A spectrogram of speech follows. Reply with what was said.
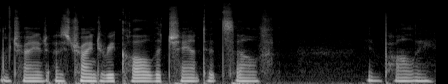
I'm trying. I was trying to recall the chant itself in Pali.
